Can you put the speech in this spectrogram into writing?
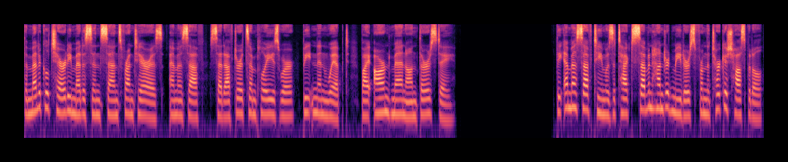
the medical charity Médecins Sans Frontières, MSF, said after its employees were beaten and whipped by armed men on Thursday. The MSF team was attacked 700 meters from the Turkish hospital,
